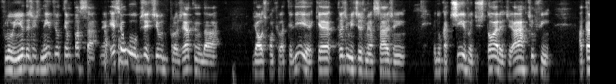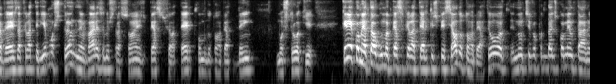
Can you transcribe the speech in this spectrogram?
fluindo, a gente nem vê o tempo passar. Né? Esse é o objetivo do projeto né, da, de aulas com filatelia, que é transmitir as mensagens educativas, de história, de arte, enfim, através da filatelia, mostrando né, várias ilustrações de peças filatélicas, como o doutor Roberto bem mostrou aqui. Queria comentar alguma peça filatélica especial, doutor Roberto? Eu não tive a oportunidade de comentar. Né?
